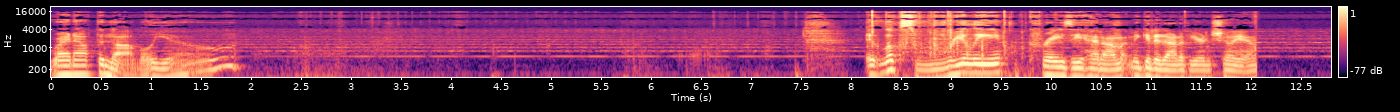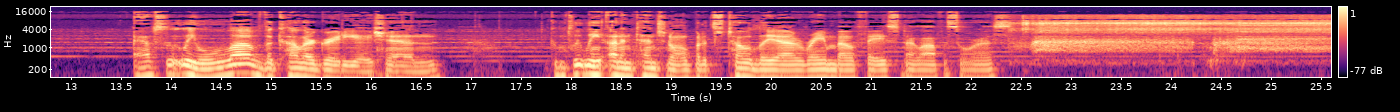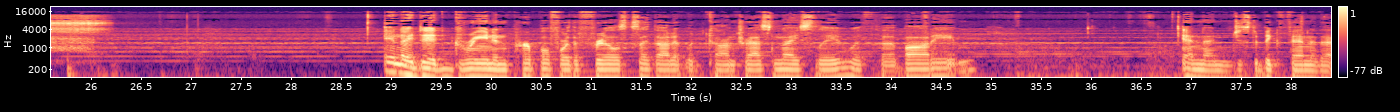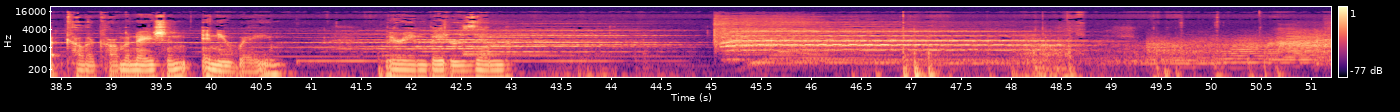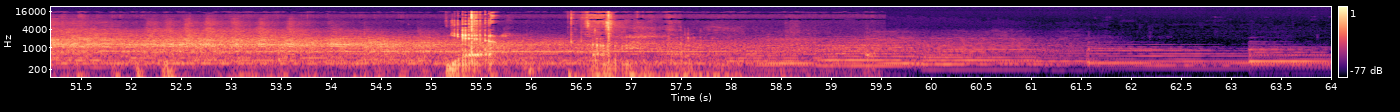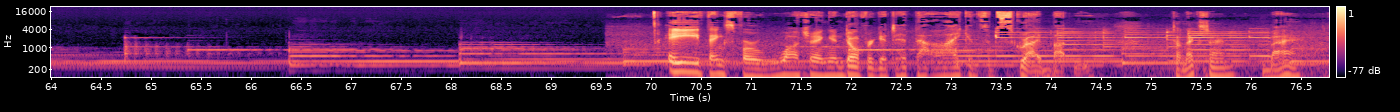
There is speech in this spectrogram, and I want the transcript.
Right out the novel, yo. It looks really crazy head on. Let me get it out of here and show you. Absolutely love the color gradation. Completely unintentional, but it's totally a rainbow-faced Dilophosaurus. And I did green and purple for the frills because I thought it would contrast nicely with the body. And I'm just a big fan of that color combination anyway. Very Invader Zim. Hey, thanks for watching, and don't forget to hit that like and subscribe button. Till next time, bye.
